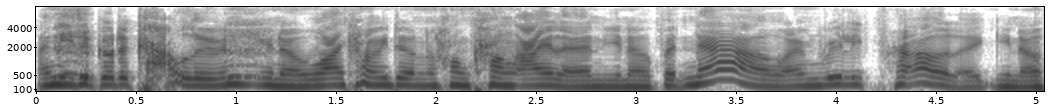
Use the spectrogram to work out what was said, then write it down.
I need to go to Kowloon. You know, why can't we do it on Hong Kong Island? You know, but now I'm really proud. Like, you know,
